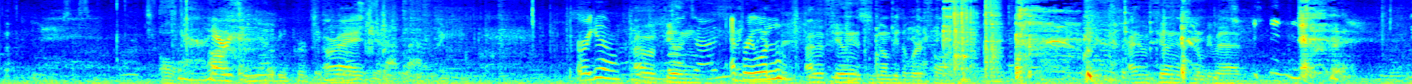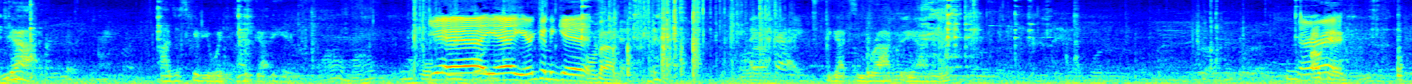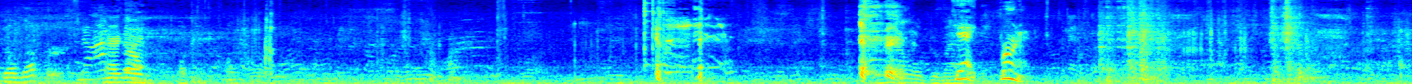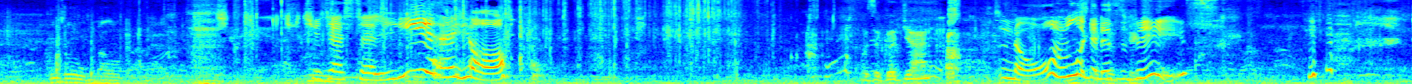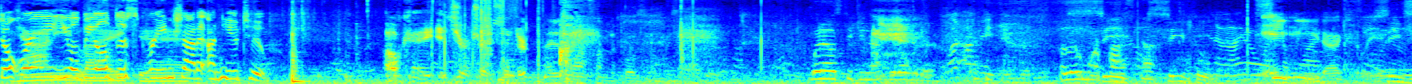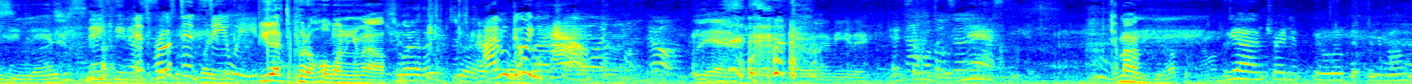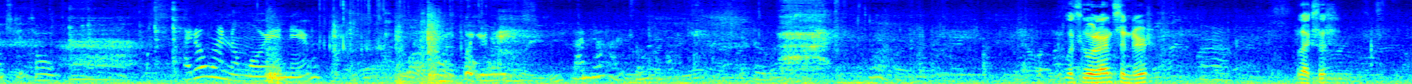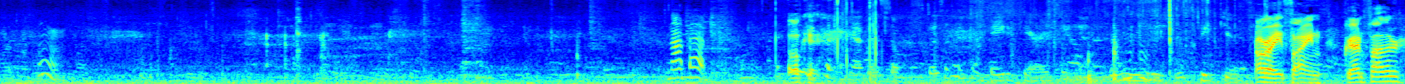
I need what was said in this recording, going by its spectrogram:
Oh. Awesome, that'll be perfect. All right. Stop laughing. There we go. I have a feeling. Everyone. I have a feeling this is gonna be the worst one. I have a feeling this is gonna be bad. Yeah. I'll just give you what I've got here. Yeah, yeah, you're gonna get. Hold on. I got some broccoli out of it. All Okay, right. Filled up or? here I go. Melodramatic. Okay, burn it. He's a little melodramatic. Just a little. Was it good, John? No, look at his face. Don't worry, you'll be able to it. screenshot it on YouTube. Okay, it's your turn, Cinder. What else did you not get over there? A little more pasta. Seafood. Seaweed, actually. Seaweed. He's making It's roasted seaweed. You have to put a whole one in your mouth. See what I think? See what I I'm doing half. No. Yeah. I mean, either. And some of it's nasty. Come on. Yeah, I'm trying to get a little bit for your mom when she gets home. I don't want no more in there. You want to put your noodles? I'm not. What's going on, Cinder? Alexis. Hmm. Not bad. Okay. Yeah, this so doesn't it have beta carotene All right, fine. Grandfather.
